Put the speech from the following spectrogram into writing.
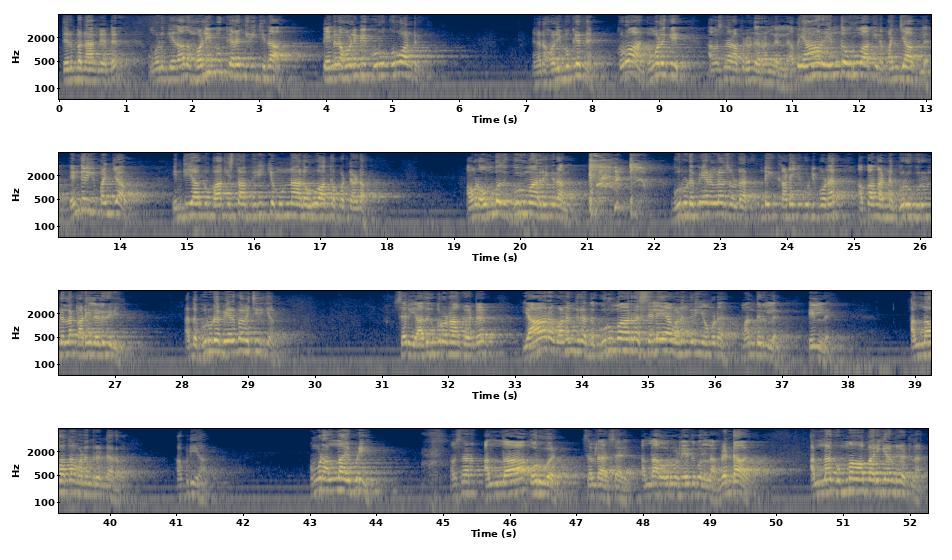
திரும்ப நான் கேட்டேன் உங்களுக்கு ஏதாவது ஹொலிபுக் இறங்கி இருக்குதா இப்ப எங்கட ஹொலிபுக் குரு குருவான் இருக்கு எங்கட ஹொலிபுக் என்ன? குருவான் உங்களுக்கு அவர் சொன்னார் அப்படி ஒன்று இறங்கல. அப்போ யாரு எங்க உருவாக்கின பஞ்சாப்ல? எங்க இருக்கு பஞ்சாப்? இந்தியாவுக்கும் பாகிஸ்தான் பிரிக்க முன்னால உருவாக்கப்பட்ட இடம். அவங்களோட ஒன்பது குருமார் இருக்கிறாங்க. குருட பேரெல்லாம் சொல்றார். இன்றைக்கு கடைக்கு கூட்டி போனார். அப்பா அங்க அண்ணன் குரு குருன்னு எல்லாம் கடையில் எழுதிரி. அந்த குருட பேர் தான் வச்சிருக்கான். சரி அதுக்கப்புறம் நான் கேட்டேன். யாரை வணங்குற அந்த குருமார சிலையா வணங்குறீங்க உங்களோட மந்திரில் இல்ல. அல்லாவை தான் வணங்குறன்றார் அவர். அப்படியா? உங்களோட அல்லாஹ் எப்படி? அவசரம். அல்லாஹ் ஒருவன். சொல்றார் சாரி அல்லாஹ் ஒருவன் ஏற்றுக்கொள்ளலாம் ரெண்டாவது அல்லாஹ் உம்மா வாப்பா இருக்கான்னு கேட்டான்.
